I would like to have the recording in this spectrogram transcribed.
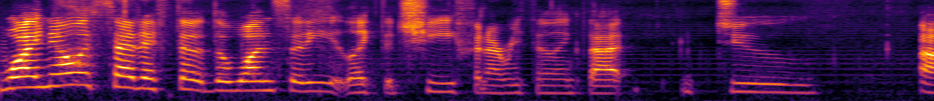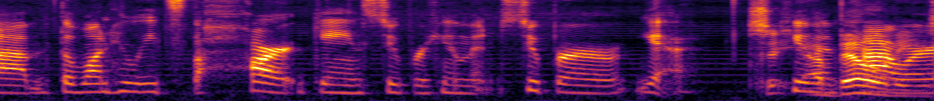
well, I know it said if the, the ones that eat like the chief and everything like that do, um, the one who eats the heart gains superhuman, super, yeah, human power.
